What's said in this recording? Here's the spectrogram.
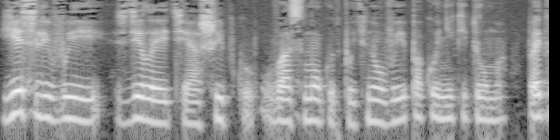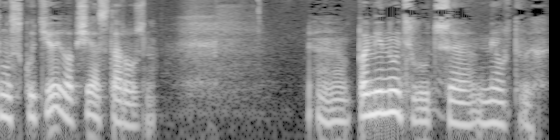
Если вы сделаете ошибку, у вас могут быть новые покойники дома – Поэтому с кутьей вообще осторожно. Э, помянуть лучше мертвых.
